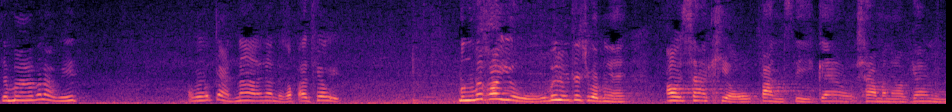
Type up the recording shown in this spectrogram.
จะมาก็ล่ะวิทย์เอาไว้โอกาสหน้าแล้วกันเดี๋ยวเขาไปเที่ยวอีก มึงไม่ค่อยอยู่ ไม่รู้จะชวนมึงไง เอาชาเขียวปั่นสี่แก้ว ชามะนาวแก้วหนึ่ง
